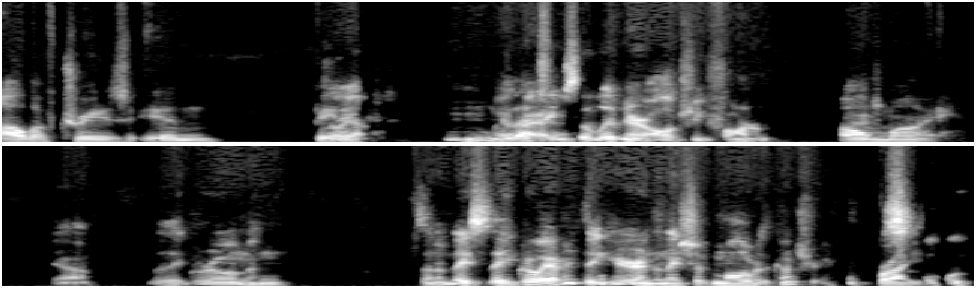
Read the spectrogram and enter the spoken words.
olive trees in Phoenix? Oh yeah. Mm-hmm. So I, I used to live near Olive Tree Farm. Oh actually. my. Yeah, they grew them and send them. They they grow everything here, and then they ship them all over the country. Right, so,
